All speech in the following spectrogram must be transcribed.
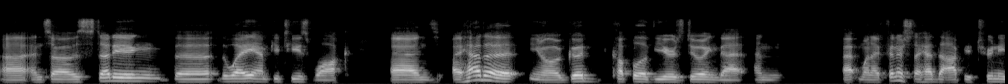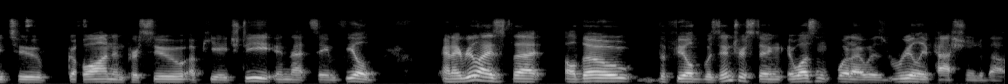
Uh, and so I was studying the, the way amputees walk. And I had a you know a good couple of years doing that, and when I finished, I had the opportunity to go on and pursue a PhD in that same field. And I realized that although the field was interesting, it wasn't what I was really passionate about.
